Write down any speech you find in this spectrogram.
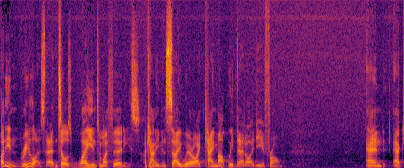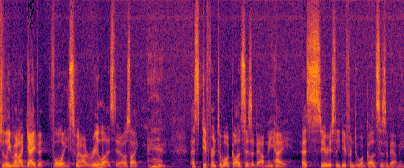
I didn't realize that until I was way into my 30s. I can't even say where I came up with that idea from. And actually, when I gave it voice, when I realized it, I was like, man, that's different to what God says about me. Hey, that's seriously different to what God says about me.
